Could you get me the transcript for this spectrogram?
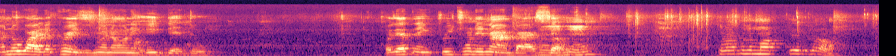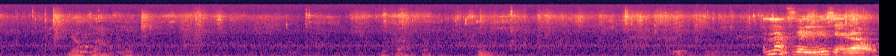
I know why the crazies went on and ate that though. Cause that thing three twenty nine by itself. Mm-hmm. What happened to my paper doll? I'm not feeling this at all.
